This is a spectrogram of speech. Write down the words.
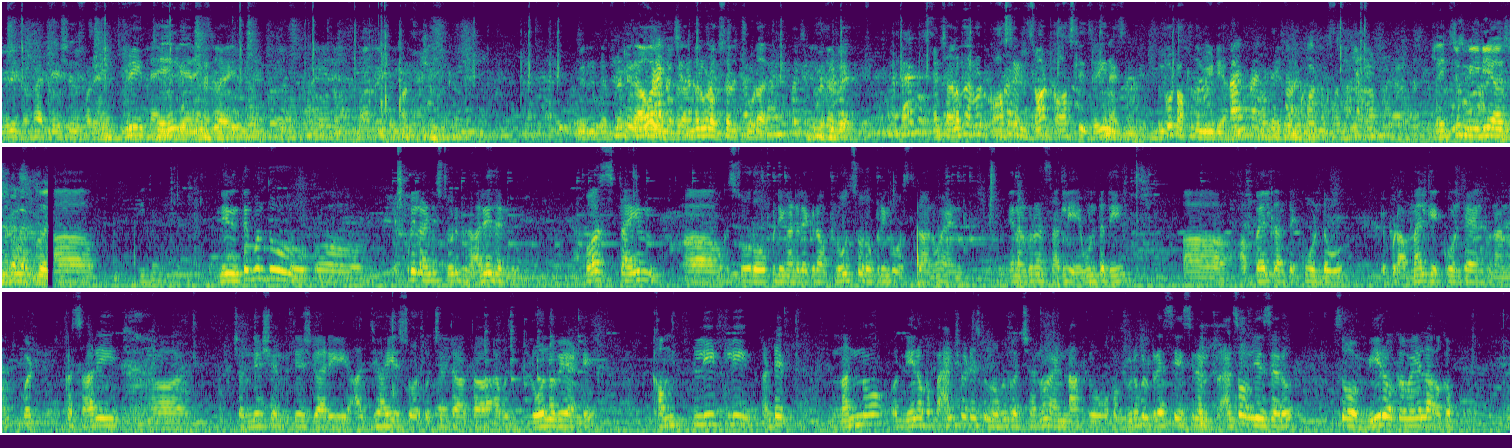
really congratulations for everything and it's like మీరు డెఫినెట్లీ రావాలండి మీరు అందరూ కూడా ఒకసారి చూడాలి. అండ్ చాలా మంది అనుకుంటే costly it's not costly very nice ఇంకో talk to the media media నేను ఇంతకుముందు ఎప్పుడు ఇలాంటి స్టోరీకి రాలేదండి. ఫస్ట్ టైం ఒక స్టోర్ ఓపెనింగ్ అంటే దగ్గర క్లోజ్ స్టోర్ ఓపెనింగ్ వస్తాను అండ్ నేను అనుకున్నాను సర్లే ఏముంటుంది? అబ్బాయిలకి అంత ఎక్కువ ఉండవు. ఇప్పుడు అమ్మాయిలకి ఎక్కువ ఉంటాయి అనుకున్నాను బట్ ఒక్కసారి ఆ, చందేష్ అండ్ నితేష్ గారి అధ్యాయ స్టోర్కి వచ్చిన తర్వాత ఐ వాజ్ లోన్ అవే అండి. కంప్లీట్లీ అంటే నన్ను నేను ఒక ప్యాంట్ షర్ట్ వేసుకుని లోపలికి వచ్చాను అండ్ నాకు ఒక బ్యూటిఫుల్ డ్రెస్ వేసి నన్ను ట్రాన్స్ఫార్మ్ చేశారు. సో మీరు ఒకవేళ ఒక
